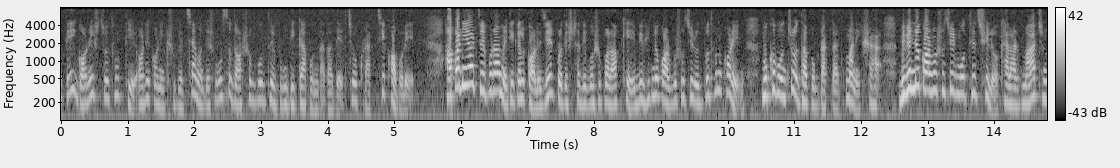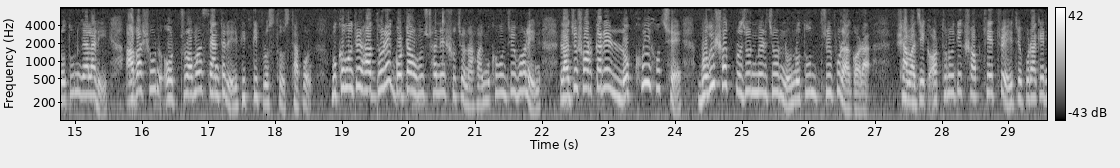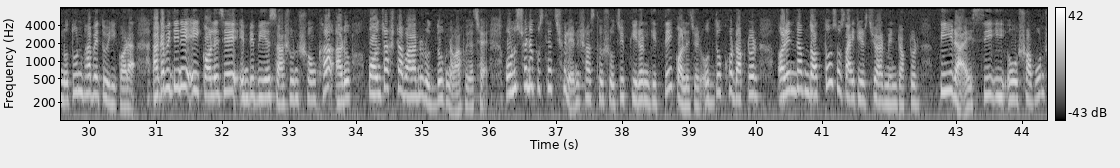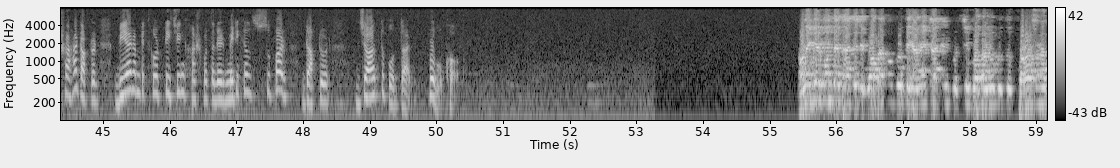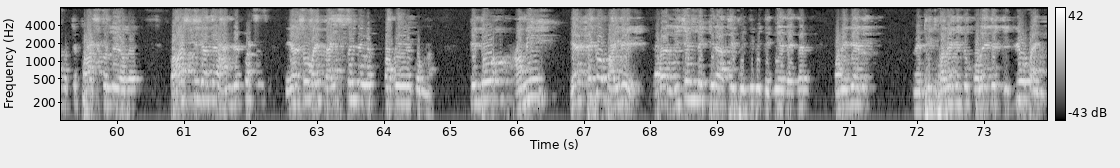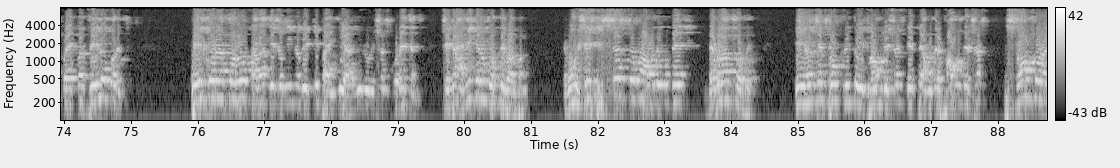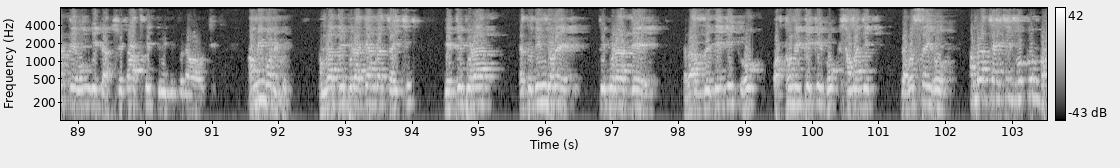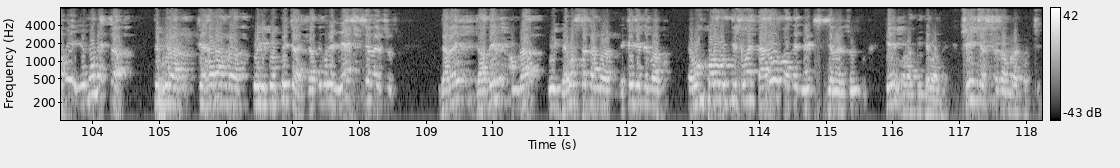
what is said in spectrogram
শুরুতেই গণেশ চতুর্থীর অনেক অনেক শুভেচ্ছা আমাদের সমস্ত দর্শক বন্ধু এবং বিজ্ঞাপনদাতাদের চোখ রাখছি খবরে। হাপানিয়ার ত্রিপুরা মেডিকেল কলেজের প্রতিষ্ঠা দিবস উপলক্ষে বিভিন্ন কর্মসূচির উদ্বোধন করেন মুখ্যমন্ত্রী অধ্যাপক ডাক্তার মানিক সাহা। বিভিন্ন কর্মসূচির মধ্যে ছিল খেলার মাঠ, নতুন গ্যালারি, আবাসন ও ট্রমা সেন্টারের ভিত্তিপ্রস্তর স্থাপন। মুখ্যমন্ত্রীর হাত ধরে গোটা অনুষ্ঠানের সূচনা হয়। মুখ্যমন্ত্রী বলেন, রাজ্য সরকারের লক্ষ্যই হচ্ছে ভবিষ্যৎ প্রজন্মের জন্য নতুন ত্রিপুরা গড়া। সামাজিক, অর্থনৈতিক সব ক্ষেত্রে ত্রিপুরাকে নতুনভাবে তৈরি করা। আগামী দিনে এই কলেজে এমবিবিএস আসন সংখ্যা আরও পঞ্চাশটা বাড়ানোর উদ্যোগ নেওয়া হয়েছে। অনুষ্ঠানে উপস্থিত ছিলেন স্বাস্থ্য সচিব কিরণ গিত্তে, কলেজের অধ্যক্ষ ডক্টর অরিন্দম দত্ত, সোসাইটির chairman doctor P Roy, CEO Swapan Saha, doctor B R Ambedkar teaching হাসপাতালের medical super doctor Jayanta Poddar প্রমুখ। অনেকের মধ্যে থাকে যে গতানুগতিক, আমি চাকরি করছি গতানুগতিক, পড়াশোনা করছে পাস করলেই হবে। পাস ঠিক আছে হান্ড্রেড পার্সেন্ট এখানে সবাই প্রাইজ পাবে এরকম না। কিন্তু আমি এর থেকেও বাইরে, যারা লিজেন্ড ব্যক্তিরা আছে, পৃথিবীতে গিয়ে দেখবেন, অনেকের মানে ঠিকভাবে কিন্তু কলেজের ডিগ্রিও পায়নি, কয়েকবার ফেলও করেছে। ফেল করার পরও তারা যে জমিন ব্যক্তি পাইকিয়া ইনোভেশন করেছেন, সেটা আমি কেন করতে পারব না? এবং সেই বিশ্বাস যখন আমাদের মধ্যে ডেভেলপ করবে এই হচ্ছে প্রকৃত এই ফাউন্ডেশন যেতে আমাদের ফাউন্ডেশন স্ট্রং করার যে অঙ্গীকার, সেটা আজকের দিনে কিন্তু নেওয়া উচিত আমি মনে করি, আমরা ত্রিপুরাকে আমরা চাইছি যে ত্রিপুরার এতদিন ধরে ত্রিপুরার যে রাজনৈতিক হোক অর্থনৈতিক হোক, সামাজিক ব্যবস্থাই হোক, আমরা চাইছি নতুন ভাবে এমন একটা ত্রিপুরার চেহারা আমরা তৈরি করতে চাই, যাতে করে নেক্সট জেনারেশন যারা যাদের আমরা ওই ব্যবস্থাটা আমরা রেখে যেতে পারব এবং পরবর্তী সময় তারও তাদের নেক্সট জেনারেশনকে ওরা দিতে পারবে। সেই চেষ্টাটা আমরা করছি।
